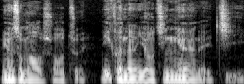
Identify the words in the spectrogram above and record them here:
你有什么好说嘴？你可能有经验的累积，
